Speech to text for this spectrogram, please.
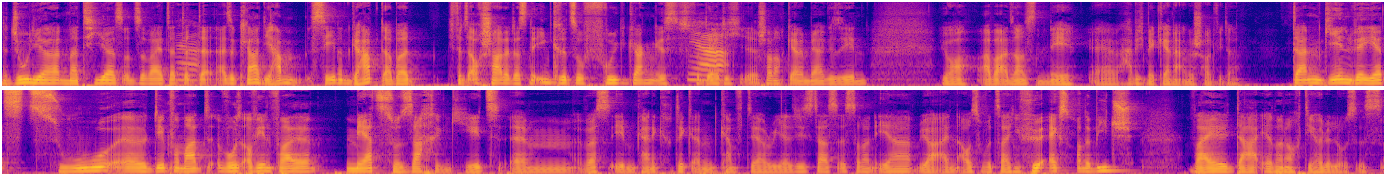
eine Julia, ein Matthias und so weiter. Da, Ja. da, also klar, die haben Szenen gehabt, aber ich finde es auch schade, dass eine Ingrid so früh gegangen ist. Von Ja. der hätte ich äh, schon noch gerne mehr gesehen. Ja, aber ansonsten, nee, äh, habe ich mir gerne angeschaut wieder. Dann gehen wir jetzt zu äh, dem Format, wo es auf jeden Fall mehr zur Sache geht, ähm, was eben keine Kritik an Kampf der Reality Stars ist, sondern eher ja ein Ausrufezeichen für Ex on the Beach, weil da immer noch die Hölle los ist,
